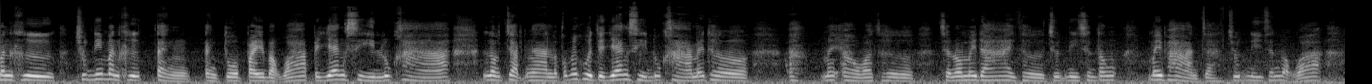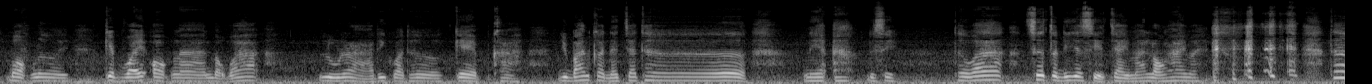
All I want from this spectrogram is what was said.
มันคือชุดนี้มันคือแต่งแต่งตัวไปแบบว่าไปแย่งซีนลูกค้า เราจัดงานเราก็ไม่ควรจะแย่งซีนลูกค้าไหมเธออะไม่เอาว่าเธอ ฉันว่าไม่ได้ เธอ ชุดนี้ฉันต้องไม่ผ่านจ้ะชุดนี้ฉันบอกว่าบอกเลย เก็บไว้ออกงานบอกว่าหรูหราดีกว่าเธอ เก็บค่ะ อยู่บ้านก่อนนะจ๊ะเธอ เนี่ยอะดูสิ เธอว่าเสื้อตัวนี้จะเสียใจไหมร้องไห้ไหมเธอ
